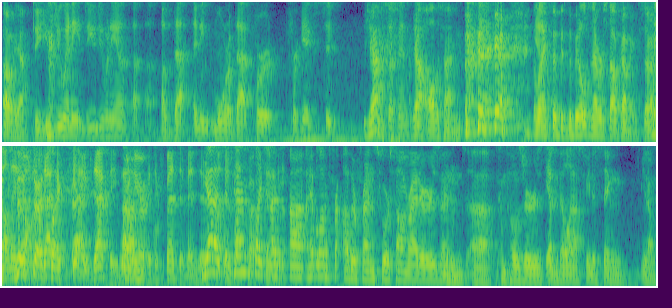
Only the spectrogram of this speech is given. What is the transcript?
Oh, yeah. Do you do any? Do you do any uh, uh, of that? Any more of that for for gigs to Yeah, bring stuff in? yeah, all the time. Like the the bills never stop coming. So, No, so, so it's like yeah, exactly. We're in Um, New York. It's expensive, and yeah, it depends. Like I, uh, I have a lot of fr- other friends who are songwriters and uh, composers, Mm-hmm. Yep. and they'll ask me to sing, you know,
